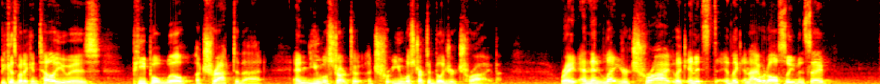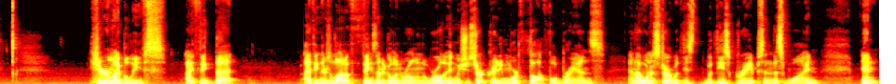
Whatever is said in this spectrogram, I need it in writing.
because what I can tell you is people will attract to that and you will start to you will start to build your tribe. Right? And then let your tribe like and it's like and I would also even say here are my beliefs. I think that I think there's a lot of things that are going wrong in the world. I think we should start creating more thoughtful brands. And I want to start with these with these grapes and this wine. And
